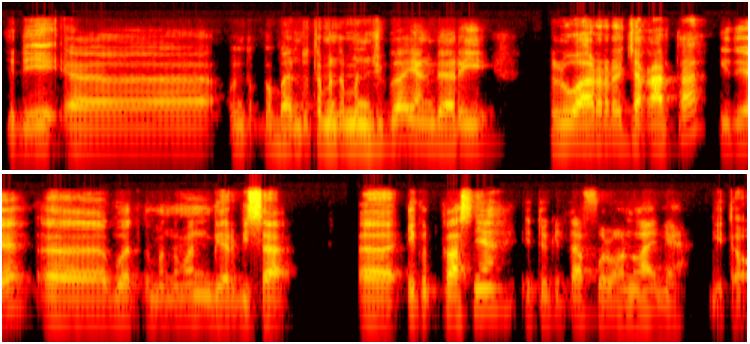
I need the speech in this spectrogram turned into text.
Jadi uh, untuk membantu teman-teman juga yang dari luar Jakarta gitu ya uh, buat teman-teman biar bisa uh, ikut kelasnya itu kita full online ya gitu.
